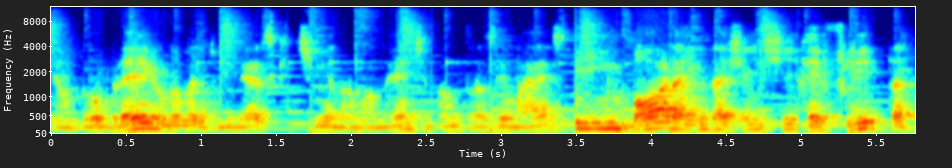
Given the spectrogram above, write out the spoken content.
eu dobrei o número de mulheres que tinha normalmente, vamos trazer mais. E embora ainda a gente reflita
